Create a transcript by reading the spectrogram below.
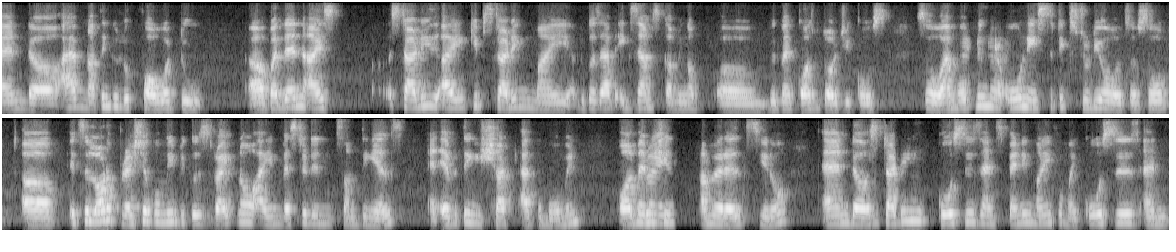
and uh, I have nothing to look forward to. Uh, but then I study. I keep studying my because I have exams coming up um with my cosmetology course. So I'm opening my own aesthetic studio also. So uh, it's a lot of pressure for me because right now I invested in something else and everything is shut at the moment. All my Right. machines somewhere else, you know. And uh, studying courses and spending money for my courses and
